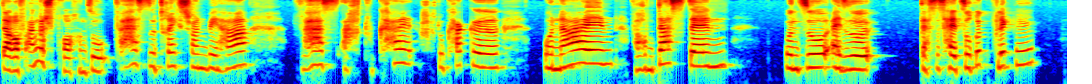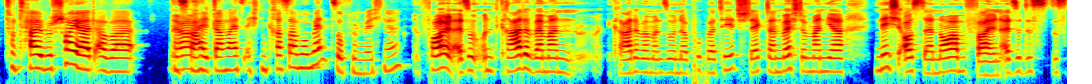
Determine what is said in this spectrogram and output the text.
darauf angesprochen, so, was, du trägst schon BH? Was? Ach du, ach du Kacke. Oh nein, warum das denn? Und so, also, das ist halt so rückblickend total bescheuert, aber das ja. war halt damals echt ein krasser Moment so für mich, ne? Voll, also und gerade wenn man gerade wenn man so in der Pubertät steckt, dann möchte man ja nicht aus der Norm fallen. Also das das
